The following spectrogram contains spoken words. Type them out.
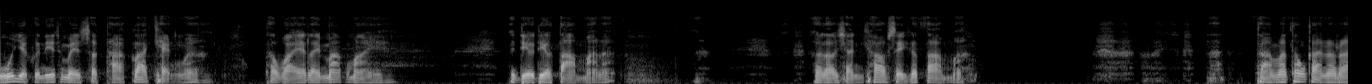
โอ้ยอย่างคนนี้ทำไมศรัทธากล้าแข็งวะถวายอะไรมากมาย เดี๋ยวเดียวตามมาล้วเราฉันข้าวเสร็จก็ตามมา ถามว่าต้องการอะไร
